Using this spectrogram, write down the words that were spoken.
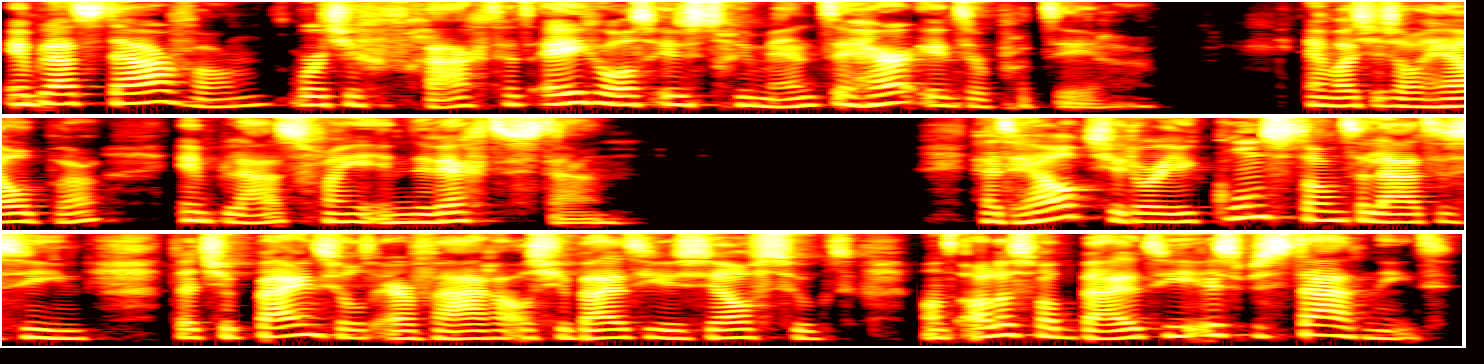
In plaats daarvan wordt je gevraagd het ego als instrument te herinterpreteren. En wat je zal helpen in plaats van je in de weg te staan. Het helpt je door je constant te laten zien dat je pijn zult ervaren als je buiten jezelf zoekt, want alles wat buiten je is bestaat niet.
